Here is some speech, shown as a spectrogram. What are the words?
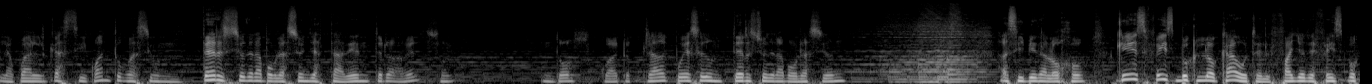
la cual casi, ¿cuánto? Casi un tercio de la población ya está adentro. A ver, son dos, cuatro, claro, puede ser un tercio de la población así bien al ojo, ¿qué es Facebook Lockout, el fallo de Facebook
